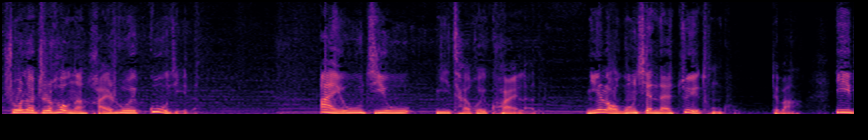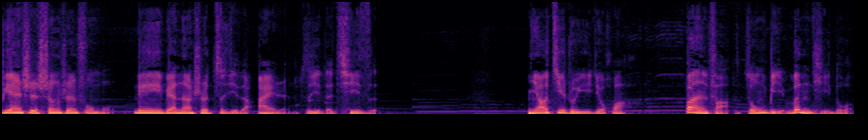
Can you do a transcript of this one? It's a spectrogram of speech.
说了之后呢，还是会顾及的。爱屋及乌，你才会快乐的。你老公现在最痛苦，对吧？一边是生身父母，另一边呢是自己的爱人、自己的妻子。你要记住一句话：办法总比问题多。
